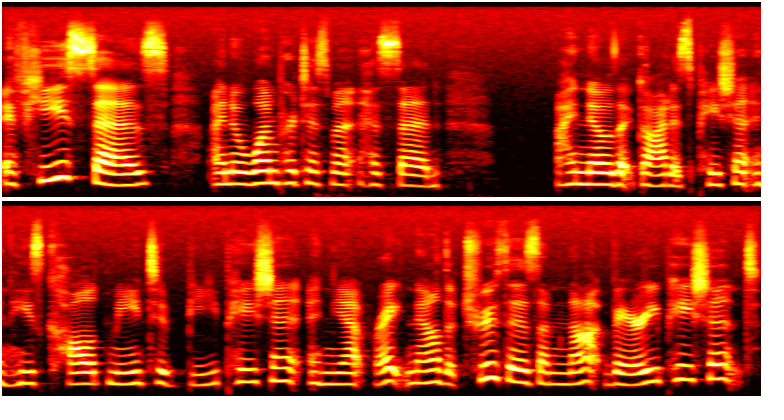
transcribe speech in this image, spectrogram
If he says i know one participant has said i know that god is patient and he's called me to be patient and yet right now the truth is i'm not very patient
